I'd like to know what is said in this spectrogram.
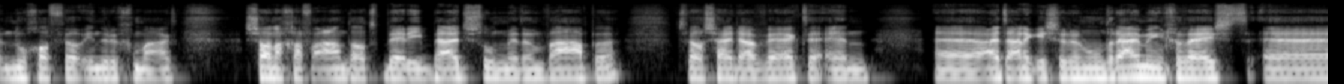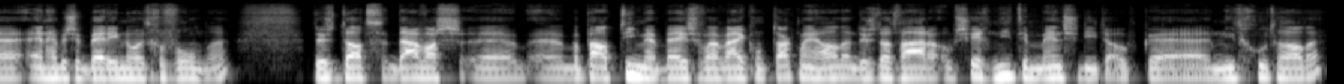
nogal veel indruk gemaakt. Sanne gaf aan dat Berry buiten stond met een wapen. Terwijl zij daar werkte. En uiteindelijk is er een ontruiming geweest uh, en hebben ze Berry nooit gevonden. Dus dat, daar was uh, een bepaald team mee bezig waar wij contact mee hadden. Dus dat waren op zich niet de mensen die het ook niet goed hadden.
